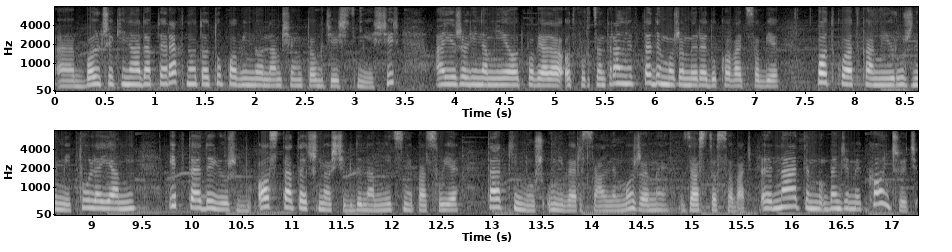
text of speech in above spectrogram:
e, bolczyki na adapterach, no to tu powinno nam się to gdzieś zmieścić, a jeżeli nam nie odpowiada otwór centralny, wtedy możemy redukować sobie podkładkami, różnymi tulejami i wtedy już w ostateczności, gdy nam nic nie pasuje, taki nóż uniwersalny możemy zastosować. E, Na tym będziemy kończyć,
